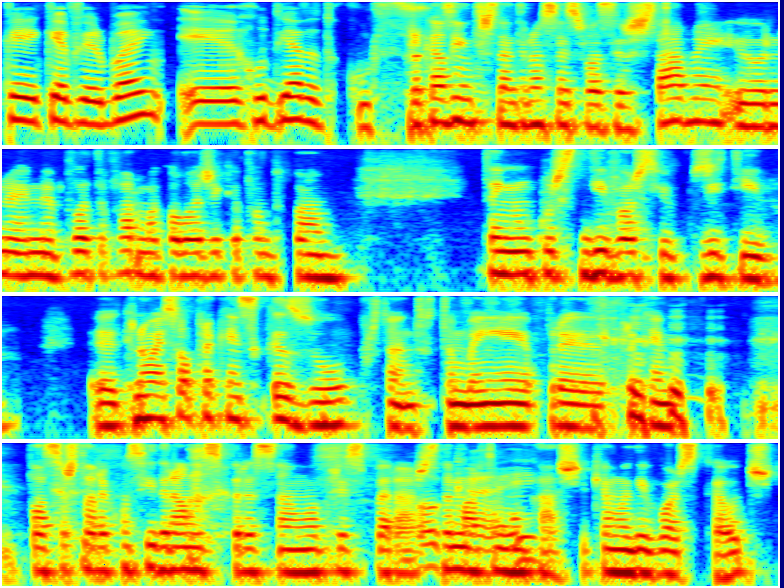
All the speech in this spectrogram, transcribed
Quem a quer ver bem é rodeada de cursos. Por acaso é interessante, não sei se vocês sabem, eu na, na plataforma ecológica.com tenho um curso de divórcio positivo, eh, que não é só para quem se casou, portanto, também é para, para quem possa estar a considerar uma separação ou para separar-se, Ok. da Marta Moncacha, que é uma divorce coach.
